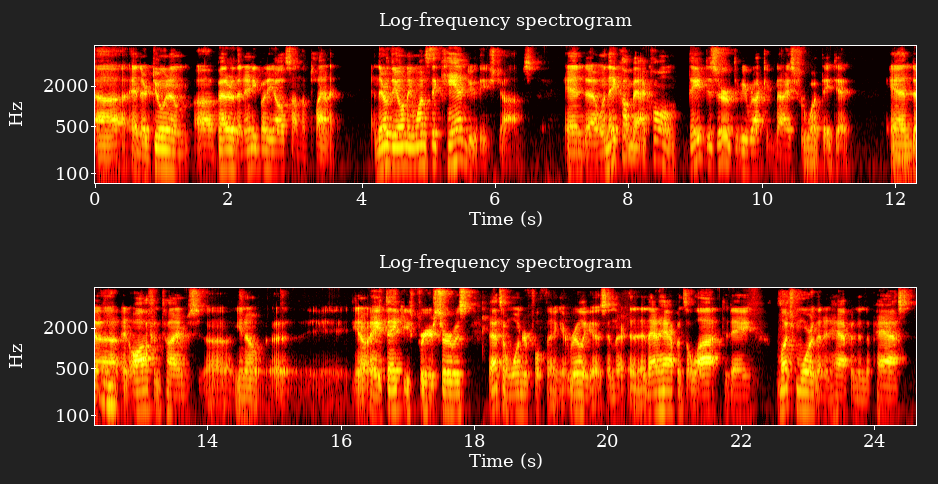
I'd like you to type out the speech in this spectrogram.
uh, and they're doing them uh, better than anybody else on the planet. And they're the only ones that can do these jobs. And uh, when they come back home, they deserve to be recognized for what they did. And uh, mm-hmm. and oftentimes, uh, you know, uh, you know, hey, thank you for your service. That's a wonderful thing. It really is, and there, and that happens a lot today, much more than it happened in the past.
